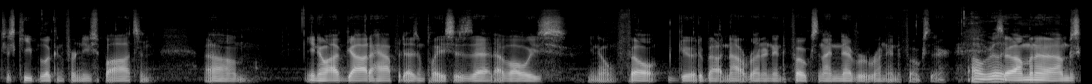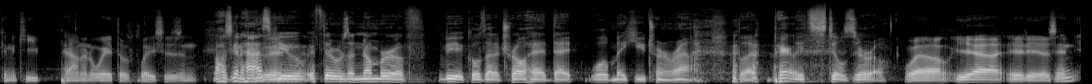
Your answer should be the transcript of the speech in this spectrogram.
just keep looking for new spots. And um, you know, I've got a half a dozen places that I've always you know felt good about not running into folks, and I never run into folks there. Oh, really? So I'm gonna I'm just gonna keep pounding away at those places, and I was going to ask then- you if there was a number of vehicles at a trailhead that will make you turn around, but apparently it's still zero. Well, yeah, it is, and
